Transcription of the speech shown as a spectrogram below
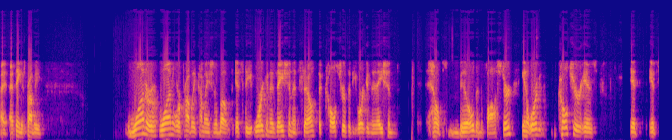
I, I think it's probably one or one or probably a combination of both. It's the organization itself, the culture that the organization helps build and foster. You know, org- culture is it it's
